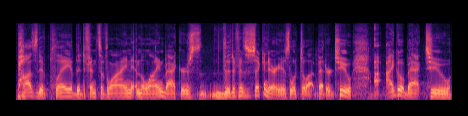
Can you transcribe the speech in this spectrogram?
positive play of the defensive line and the linebackers, the defensive secondary has looked a lot better too. I, I go back to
